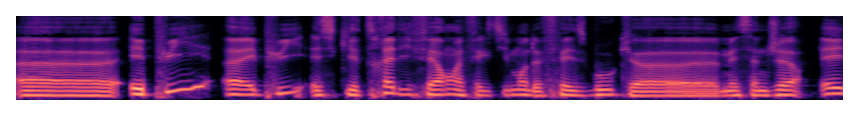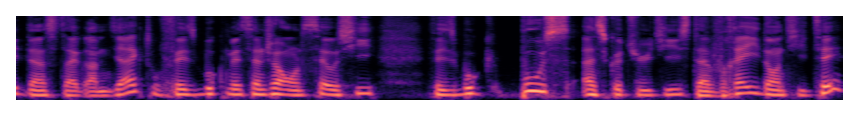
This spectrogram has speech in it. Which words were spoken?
Et puis et puis et ce qui est très différent effectivement de Facebook Messenger et d'Instagram Direct ou Facebook Messenger, on le sait aussi, Facebook pousse à ce que tu utilises ta vraie identité,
